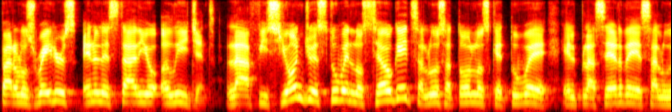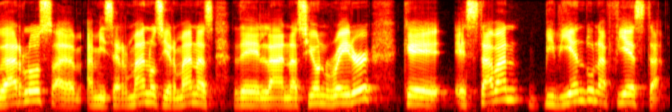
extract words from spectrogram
para los Raiders en el estadio Allegiant. La afición, yo estuve en los tailgates, saludos a todos los que tuve el placer de saludarlos, a, a, mis hermanos y hermanas de la Nación Raider, que estaban viviendo una fiesta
